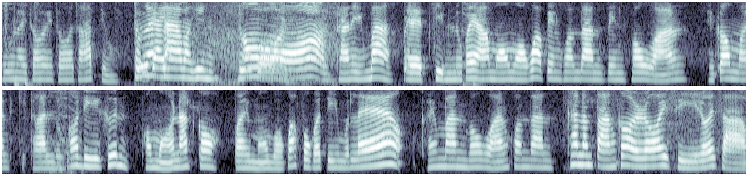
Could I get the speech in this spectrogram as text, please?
ดูในโทรโทรทัศน์อยู่สนใจเลือดตามมากิน ดูก่อนอ๋อทานเองบ้างแอบชิมดูไปหาหมอหมอว่าเป็นความดันเป็นเบาหวานถึงก็เอามาทานดูก็ดีขึ้น พอหมอนัดก็ไปหมอบอกว่าปกติหมดแล้ว ไขมันเบาหวานความดัน ค่าน้ำตาลก็ร้อยสี่ร้อยสาม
